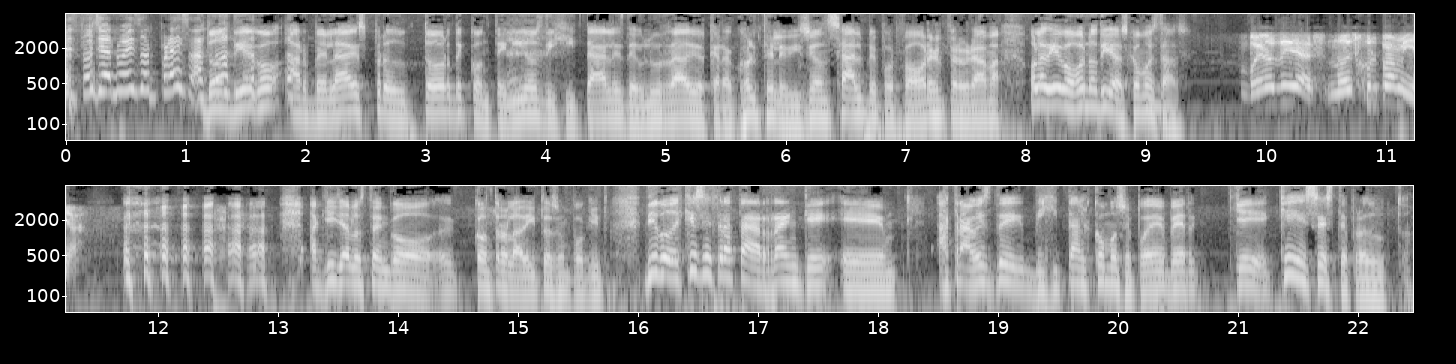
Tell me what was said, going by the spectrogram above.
Esto ya no es sorpresa. don Diego Arbeláez, productor de contenidos digitales de Blue Radio, de Caracol Televisión, salve por favor el programa. Hola Diego, buenos días, ¿cómo estás? Buenos días, no es culpa mía. Aquí ya los tengo eh, controladitos un poquito. Diego, ¿de qué se trata Arranque eh, a través de digital? ¿Cómo se puede ver qué, qué es este producto?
